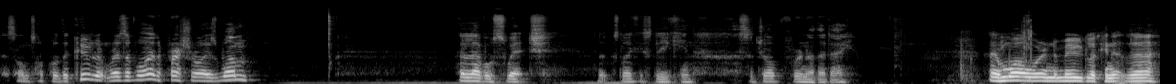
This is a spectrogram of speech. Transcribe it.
That's on top of the coolant reservoir, the pressurised one. The level switch looks like it's leaking. That's a job for another day. And while we're in the mood looking at the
